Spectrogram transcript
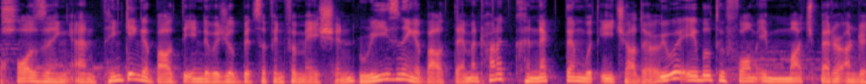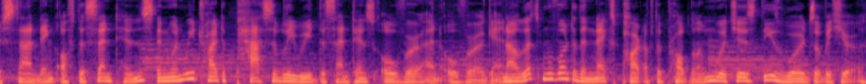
pausing and thinking about the individual bits of information, reasoning about them and trying to connect them with each other, we were able to form a much better understanding of the sentence than when we try to passively read the sentence over and over again. Now let's move on to the next part of the problem, which is these words over here.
